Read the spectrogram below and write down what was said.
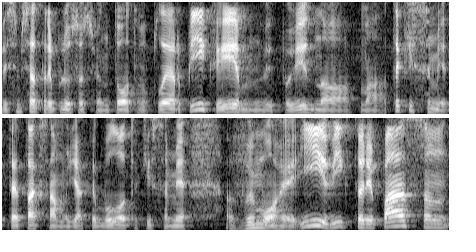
83 плюс ось він тот в Player Peak, і відповідно такі самі, те так само, як і було, такі самі вимоги. І м,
